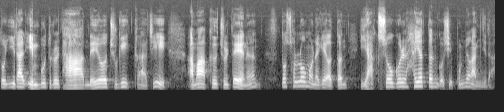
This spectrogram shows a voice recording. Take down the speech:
또 일할 인부들을 다 내어주기까지 아마 그 줄 때에는 또 솔로몬에게 어떤 약속을 하였던 것이 분명합니다.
